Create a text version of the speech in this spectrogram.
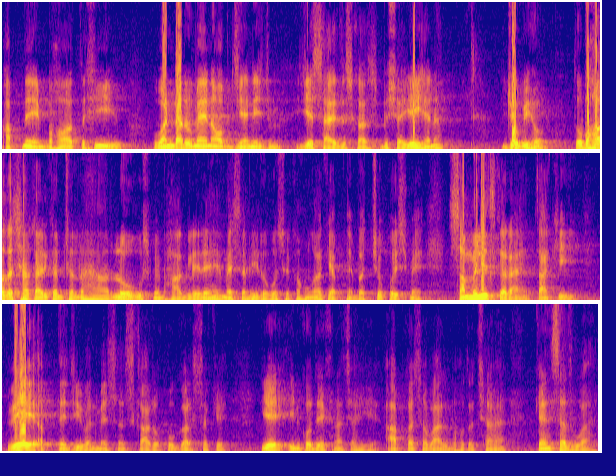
अपने बहुत ही वंडर वुमेन ऑफ़ जैनिज्म ये शायद उसका विषय यही है ना जो भी हो तो बहुत अच्छा कार्यक्रम चल रहा है और लोग उसमें भाग ले रहे हैं। मैं सभी लोगों से कहूँगा कि अपने बच्चों को इसमें सम्मिलित कराएँ ताकि वे अपने जीवन में संस्कारों को गढ़ सके। ये इनको देखना चाहिए। आपका सवाल बहुत अच्छा है कैंसर हुआ है।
